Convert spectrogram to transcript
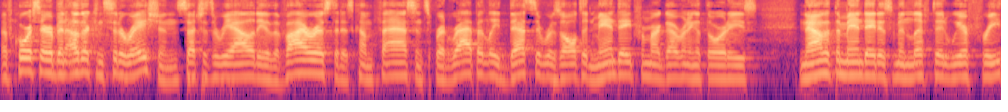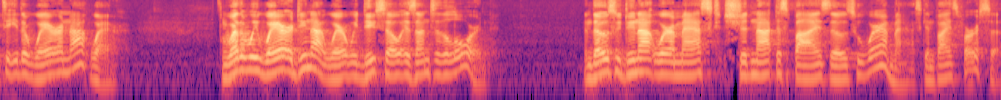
Of course, there have been other considerations, such as the reality of the virus that has come fast and spread rapidly, deaths that resulted, mandate from our governing authorities. Now that the mandate has been lifted, we are free to either wear or not wear. Whether we wear or do not wear, we do so as unto the Lord. And those who do not wear a mask should not despise those who wear a mask, and vice versa.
